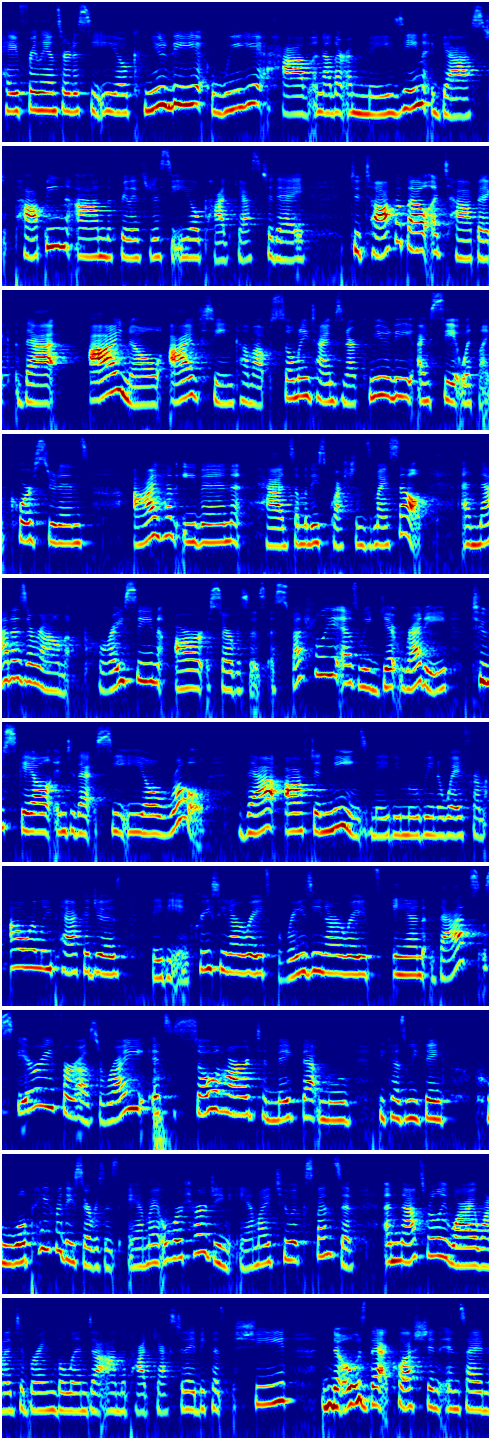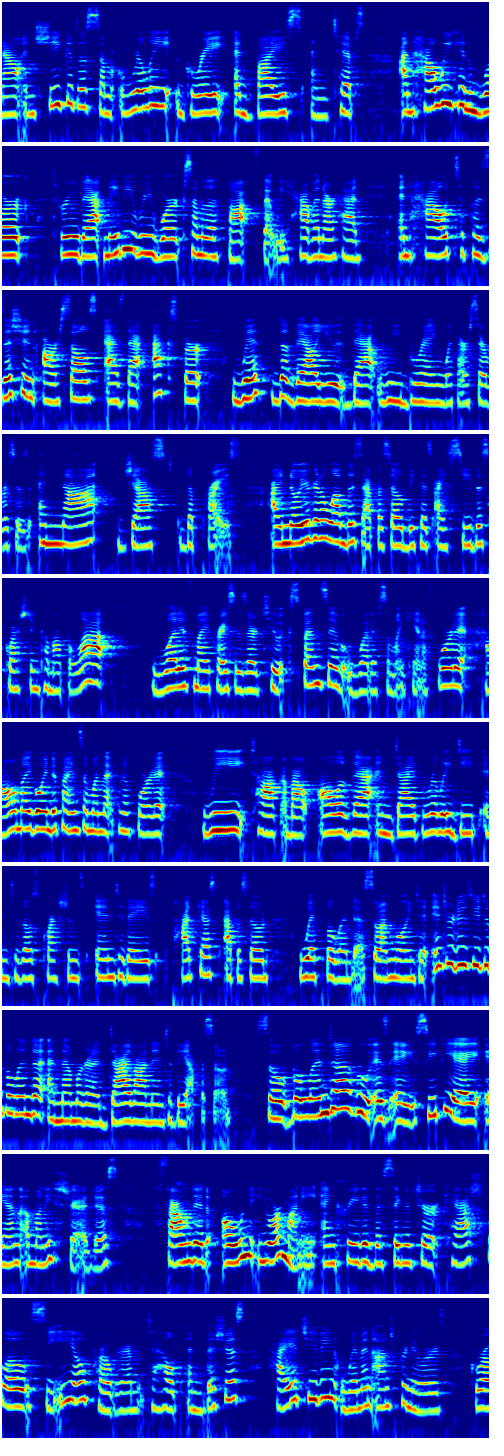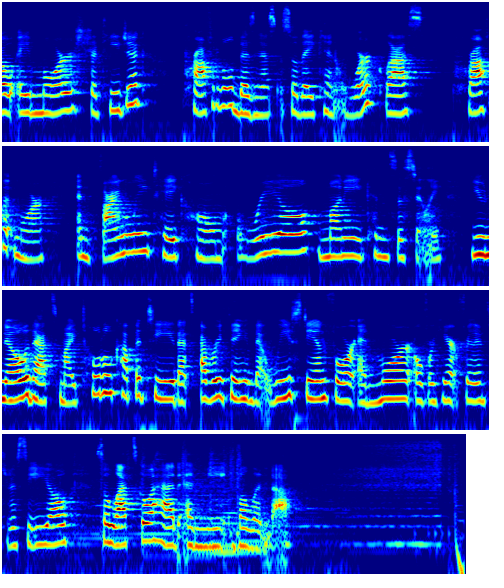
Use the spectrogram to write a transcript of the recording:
Hey, Freelancer to CEO community. We have another amazing guest popping on the Freelancer to CEO podcast today to talk about a topic that I know I've seen come up so many times in our community. I see it with my course students. I have even had some of these questions myself, and that is around pricing our services, especially as we get ready to scale into that CEO role. That often means maybe moving away from hourly packages, maybe increasing our rates, raising our rates, and that's scary for us, right? It's so hard to make that move because we think, who will pay for these services? Am I overcharging? Am I too expensive? And that's really why I wanted to bring Belinda on the podcast today because she knows that question inside and out and she gives us some really great advice and tips on how we can work through that, maybe rework some of the thoughts that we have in our head, and how to position ourselves as that expert with the value that we bring with our services and not just the price. I know you're gonna love this episode because I see this question come up a lot. What if my prices are too expensive? What if someone can't afford it? How am I going to find someone that can afford it? We talk about all of that and dive really deep into those questions in today's podcast episode with Belinda. So I'm going to introduce you to Belinda and then we're going to dive on into the episode. So, Belinda, who is a CPA and a money strategist, founded Own Your Money and created the signature Cash Flow CEO program to help ambitious, high achieving women entrepreneurs grow a more strategic, profitable business so they can work less, profit more, and finally take home real money consistently. You know, that's my total cup of tea. That's everything that we stand for and more over here at Freelancer to CEO. So let's go ahead and meet Belinda.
